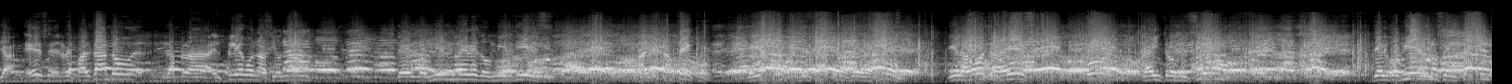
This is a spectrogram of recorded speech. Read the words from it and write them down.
Ya, es respaldando el pliego nacional del 2009-2010 ante CAPECO, que ya fue presentado por la Federación. Y la otra es por la intromisión del gobierno central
